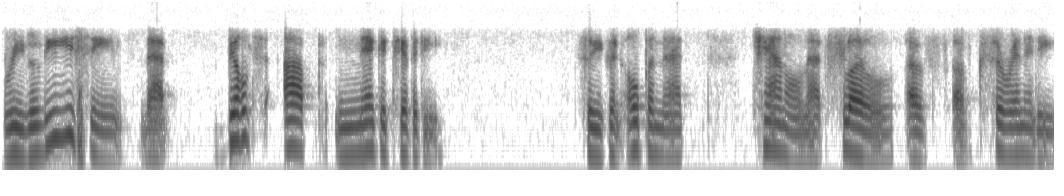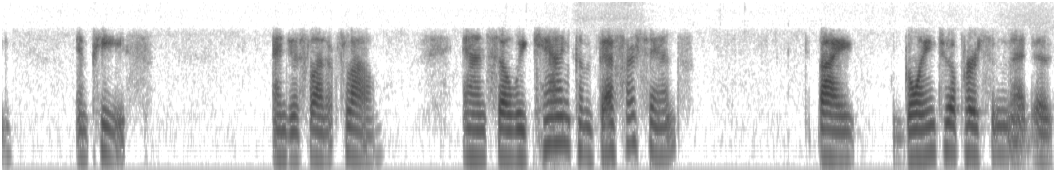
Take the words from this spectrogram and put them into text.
releasing that builds up negativity. So you can open that channel, that flow of, of serenity and peace, and just let it flow. And so we can confess our sins by going to a person that is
